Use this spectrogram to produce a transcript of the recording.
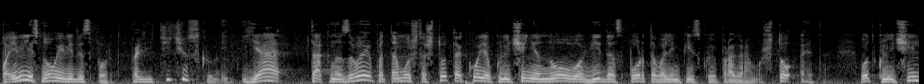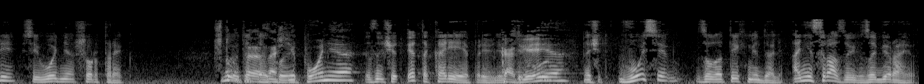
Появились новые виды спорта. Политическую? Я так называю, потому что что такое включение нового вида спорта в олимпийскую программу? Что это? Вот включили сегодня шорт-трек. Что ну, это, это такое? Значит, Япония. Значит, это Корея прежде Корея. всего. Значит, 8 золотых медалей. Они сразу их забирают.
